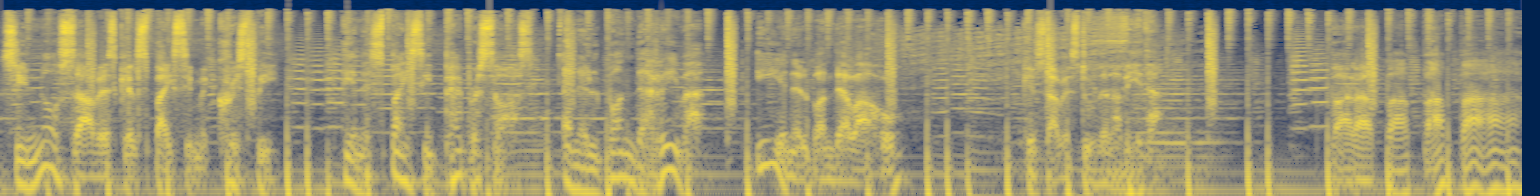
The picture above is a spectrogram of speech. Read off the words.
Si no sabes que el Spicy McCrispy tiene Spicy Pepper Sauce en el pan de arriba y en el pan de abajo, ¿qué sabes tú de la vida? Para, pa, pa, pa.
